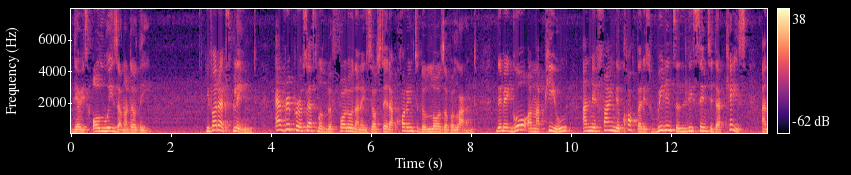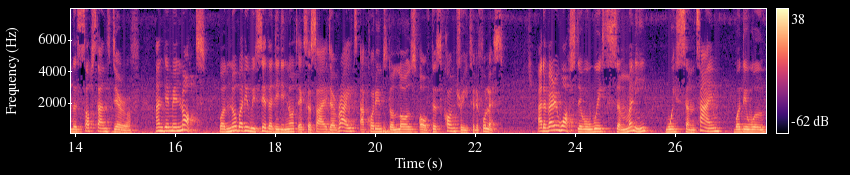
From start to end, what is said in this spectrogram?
there is always another day. He further explained, every process must be followed and exhausted according to the laws of a land. They may go on appeal and may find a court that is willing to listen to their case and the substance thereof, and they may not but nobody will say that they did not exercise their rights according to the laws of this country to the fullest. At the very worst, they will waste some money, waste some time, but they will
